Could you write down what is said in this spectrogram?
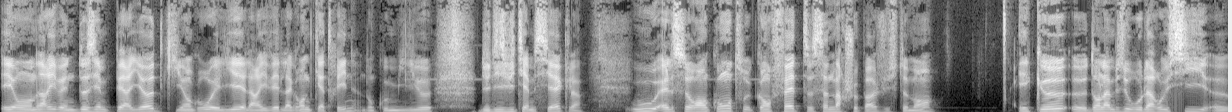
Et on arrive à une deuxième période qui, en gros, est liée à l'arrivée de la Grande Catherine, donc au milieu du XVIIIe siècle, où elle se rend compte qu'en fait, ça ne marche pas, justement et que euh, dans la mesure où la Russie euh,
